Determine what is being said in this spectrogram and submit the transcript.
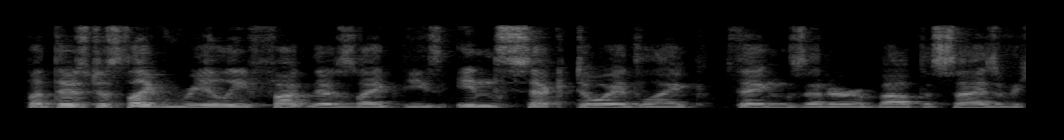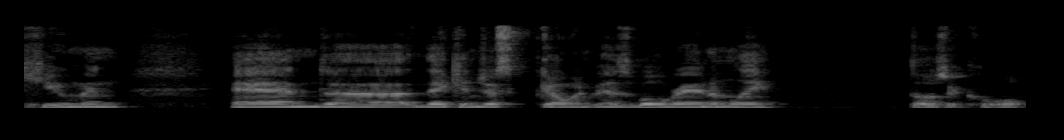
But there's just like really fuck. There's like these insectoid like things that are about the size of a human and uh, they can just go invisible randomly. Those are cool.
